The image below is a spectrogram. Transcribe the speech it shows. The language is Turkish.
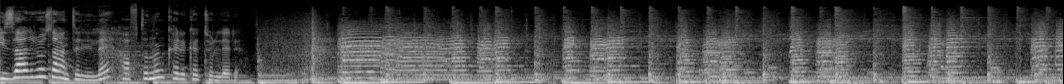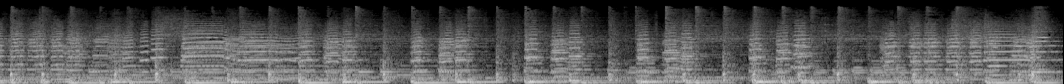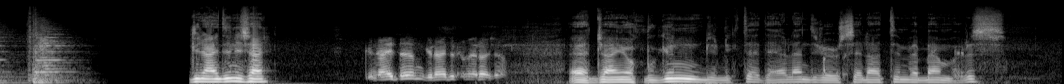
İzel Rozental ile Haftanın Karikatürleri Günaydın İzel. Günaydın, günaydın Ömer Hocam. Evet Can yok bugün birlikte değerlendiriyoruz. Selahattin ve ben varız.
